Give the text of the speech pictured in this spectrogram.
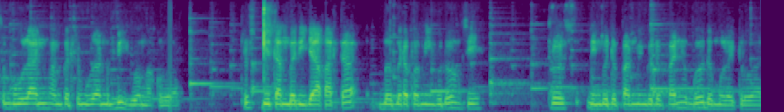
sebulan, hampir sebulan lebih gue nggak keluar. Terus ditambah di Jakarta beberapa minggu doang sih. Terus minggu depan minggu depannya gue udah mulai keluar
